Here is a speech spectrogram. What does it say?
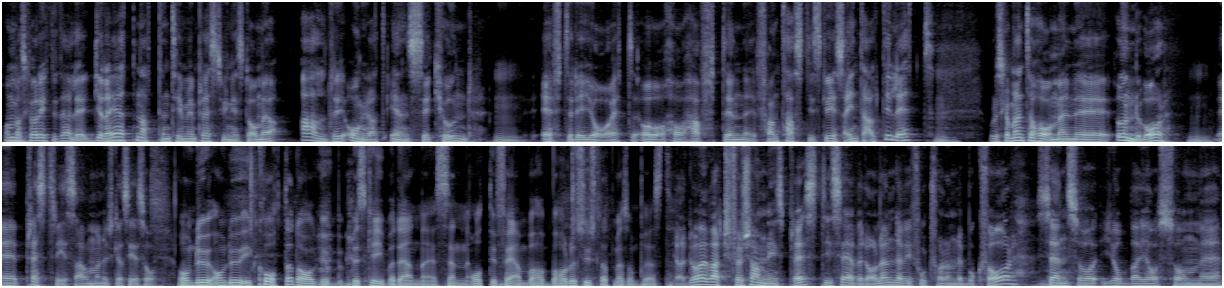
om jag ska vara riktigt ärlig. Grät natten till min prästvigningsdag, men jag har aldrig ångrat en sekund Mm. efter det jaet och har haft en fantastisk resa. Inte alltid lätt, Mm. Och det ska man inte ha, men eh, underbar Mm. eh, prästresa om man nu ska se så. Om, du, om du i korta drag beskriver den sen 85, vad, vad har du sysslat med som präst? Ja, då har jag varit församlingspräst i Sävedalen där vi fortfarande bor kvar. Sen så jobbar jag som eh,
